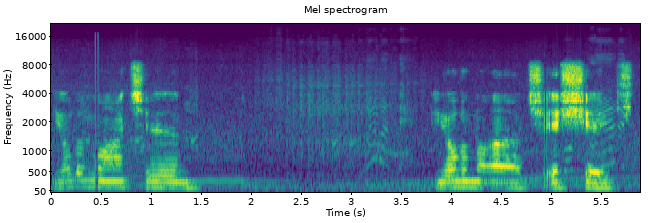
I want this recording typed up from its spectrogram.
Yolumu açın. Yolumu aç eşek.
